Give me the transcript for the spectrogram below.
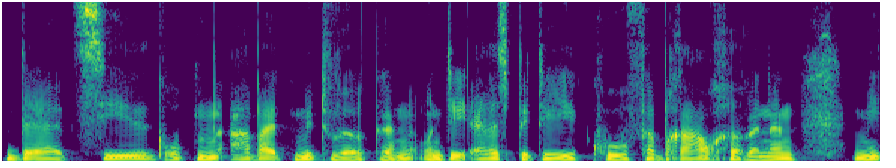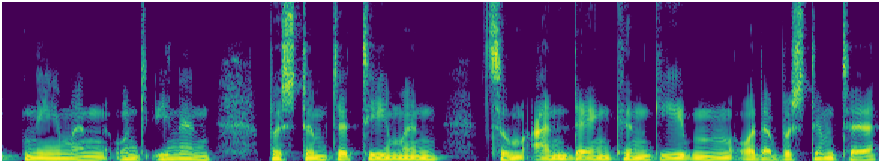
der Zielgruppenarbeit mitwirken und die LSBTQ-Verbraucherinnen mitnehmen und ihnen bestimmte Themen zum Andenken geben oder bestimmte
